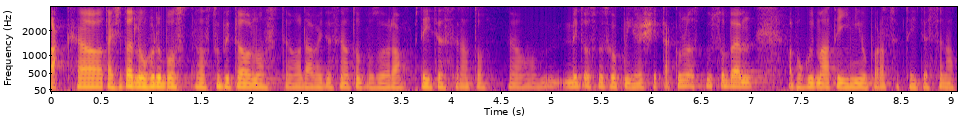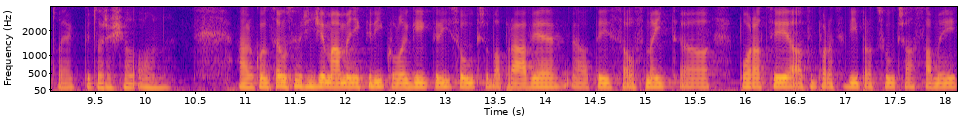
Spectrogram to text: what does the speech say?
Tak, takže ta dlouhodobost, zastupitelnost, jo, dávejte si na to pozor a ptejte se na to. Jo. My to jsme schopni řešit takovým způsobem a pokud máte jiný poradce, ptejte se na to, jak by to řešil on. A dokonce musím říct, že máme některé kolegy, kteří jsou třeba právě ty self-made poradci a ty poradci, kteří pracují třeba sami,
